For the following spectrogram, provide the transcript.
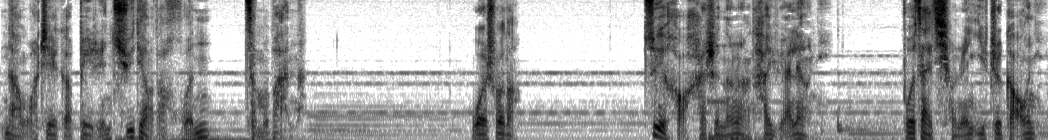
那我这个被人拘掉的魂怎么办呢？”我说道：“最好还是能让他原谅你，不再请人一直搞你。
